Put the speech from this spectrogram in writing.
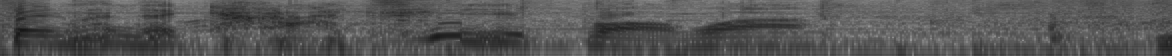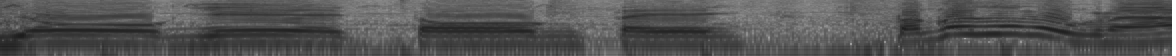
เป็นบรรยากาศที่บอกว่า โยกเยกตรงเตง แต่ก็สนุกนะ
